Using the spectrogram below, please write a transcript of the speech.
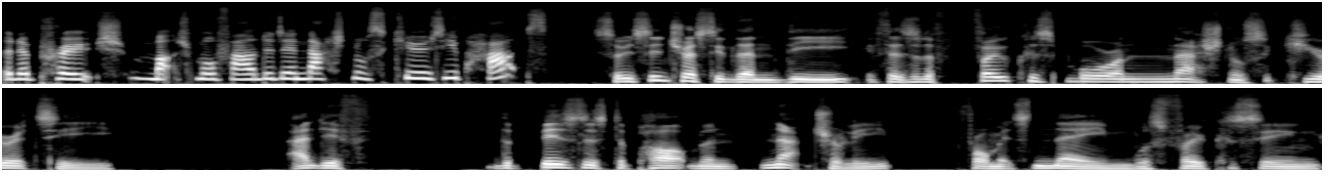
an approach much more founded in national security, perhaps. So it's interesting then the if there's a focus more on national security, and if the business department naturally, from its name, was focusing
